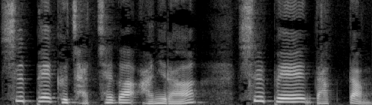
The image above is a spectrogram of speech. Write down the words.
실패 그 자체가 아니라 실패의 낙담.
